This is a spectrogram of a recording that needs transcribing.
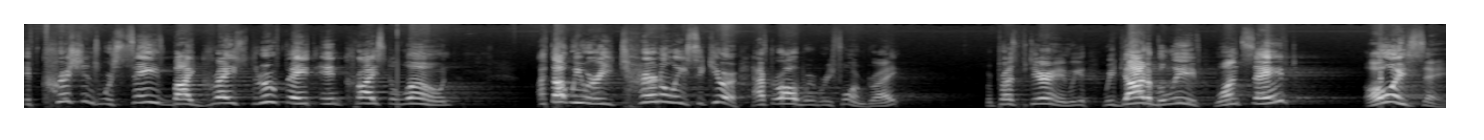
if Christians were saved by grace through faith in Christ alone, I thought we were eternally secure. After all, we're reformed, right? We're Presbyterian. We, we got to believe once saved, always saved.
